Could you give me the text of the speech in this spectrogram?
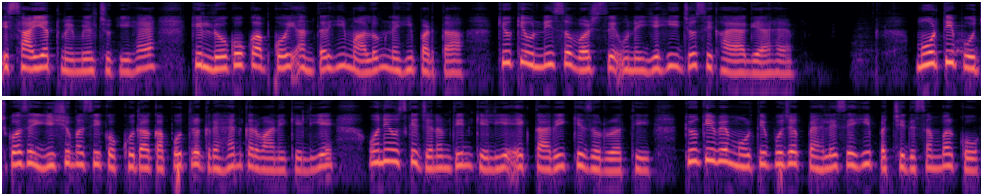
ईसाइत में मिल चुकी है कि लोगों को अब कोई अंतर ही मालूम नहीं पड़ता, क्योंकि 1900 वर्ष से उन्हें यही जो सिखाया गया है। मूर्ति पूजकों से यीशु मसीह को खुदा का पुत्र ग्रहण करवाने के लिए, उन्हें उसके जन्मदिन के लिए एक तारीख की ज़रूरत थी, क्योंकि वे मूर्ति पूजक पहले से ही 25 दिसंबर को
